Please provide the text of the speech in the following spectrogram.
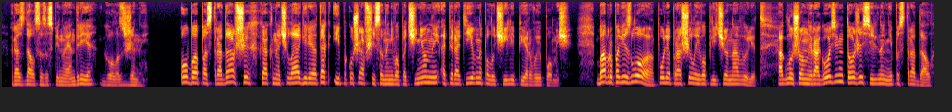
— раздался за спиной Андрея голос жены. Оба пострадавших, как ночлагеря, так и покушавшийся на него подчиненный, оперативно получили первую помощь. Бабру повезло, пуля прошила его плечо на вылет. Оглушенный Рогозин тоже сильно не пострадал.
